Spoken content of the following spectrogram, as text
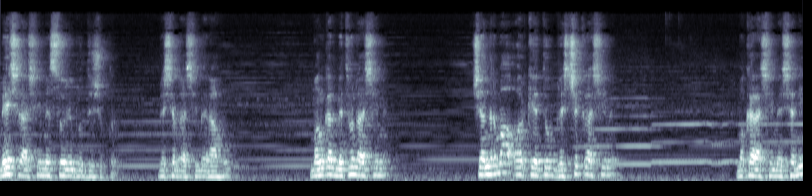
मेष राशि में सूर्य बुद्ध शुक्र। वृषभ राशि में राहु, मंगल मिथुन राशि में, चंद्रमा और केतु वृश्चिक राशि में, मकर राशि में शनि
